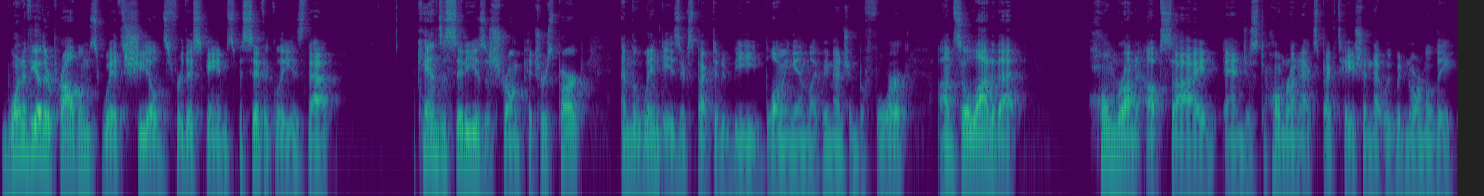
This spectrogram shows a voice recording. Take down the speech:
one of the other problems with Shields for this game specifically is that Kansas City is a strong pitcher's park and the wind is expected to be blowing in, like we mentioned before. Um, so a lot of that home run upside and just home run expectation that we would normally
